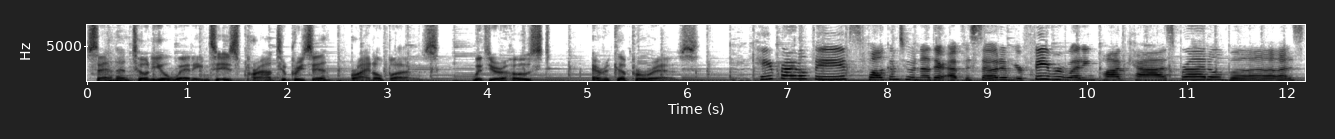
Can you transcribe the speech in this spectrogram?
San Antonio Weddings is proud to present Bridal Buzz with your host, Erica Perez. Hey, Bridal Babes! Welcome to another episode of your favorite wedding podcast, Bridal Buzz.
